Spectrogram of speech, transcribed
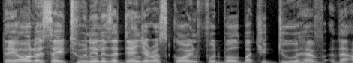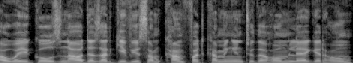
They always say 2 0 is a dangerous score in football, but you do have the away goals now. Does that give you some comfort coming into the home leg at home?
